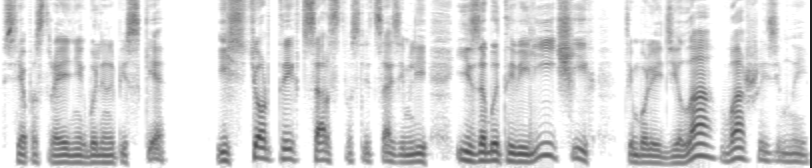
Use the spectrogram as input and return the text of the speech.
Все построения были на песке, и стерто их царство с лица земли, и забыты величие их, тем более дела ваши земные.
